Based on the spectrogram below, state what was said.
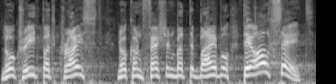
No creed but Christ, no confession but the Bible. They all say it.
